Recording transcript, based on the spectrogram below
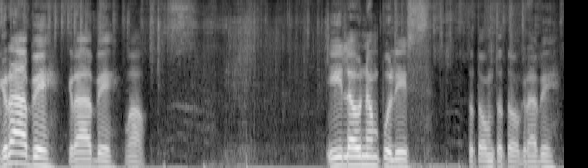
Grabe, grabe. Wow. Ilaw ng pulis. Totoong totoo, grabe.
